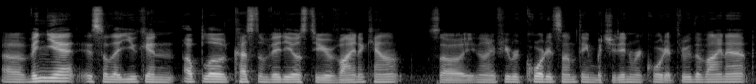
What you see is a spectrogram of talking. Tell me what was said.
uh, vignette is so that you can upload custom videos to your Vine account. So you know if you recorded something but you didn't record it through the Vine app,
